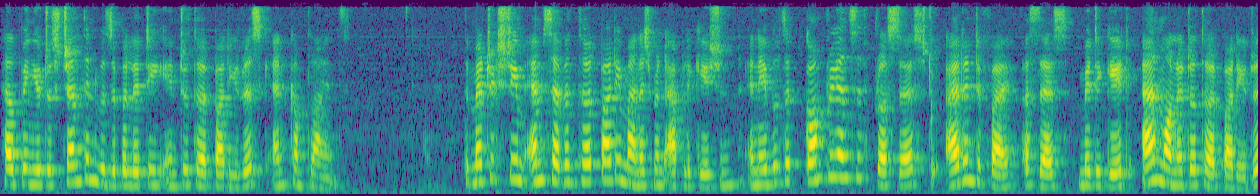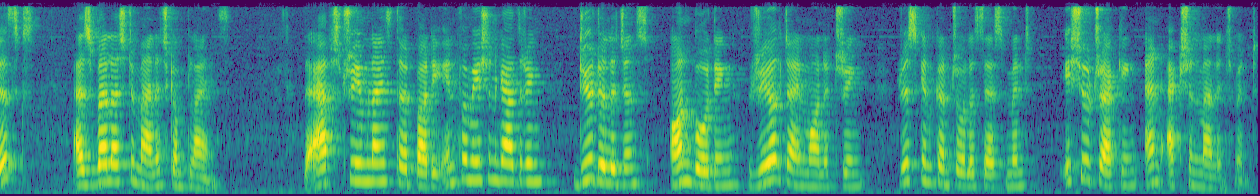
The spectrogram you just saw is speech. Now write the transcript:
helping you to strengthen visibility into third-party risk and compliance. The MetricStream M7 third-party management application enables a comprehensive process to identify, assess, mitigate, and monitor third-party risks, as well as to manage compliance. The app streamlines third-party information gathering, due diligence, onboarding, real-time monitoring, risk and control assessment, issue tracking, and action management.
